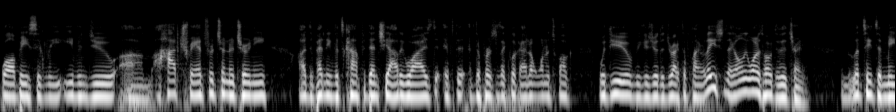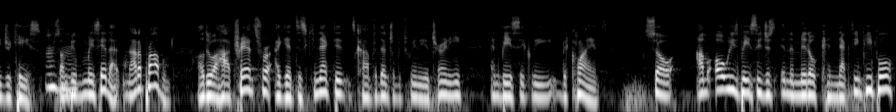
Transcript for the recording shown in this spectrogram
or I'll basically even do um, a hot transfer to an attorney, uh, depending if it's confidentiality wise. If the, if the person's like, look, I don't want to talk with you because you're the director of client relations. I only want to talk to the attorney. Um, Let's say it's a major case. Some people may say that. Not a problem. I'll do a hot transfer. I get disconnected. It's confidential between the attorney and basically the client. So I'm always basically just in the middle connecting people.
